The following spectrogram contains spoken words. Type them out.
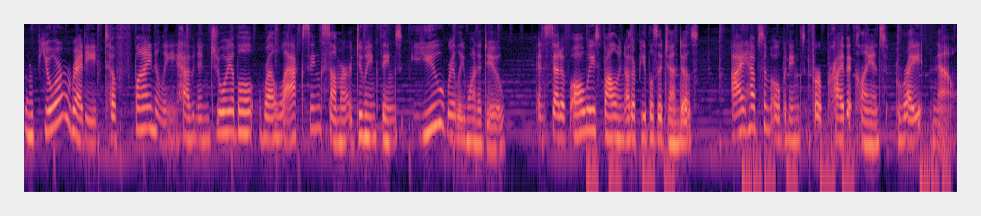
If you're ready to finally have an enjoyable, relaxing summer doing things you really want to do, instead of always following other people's agendas, I have some openings for private clients right now.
